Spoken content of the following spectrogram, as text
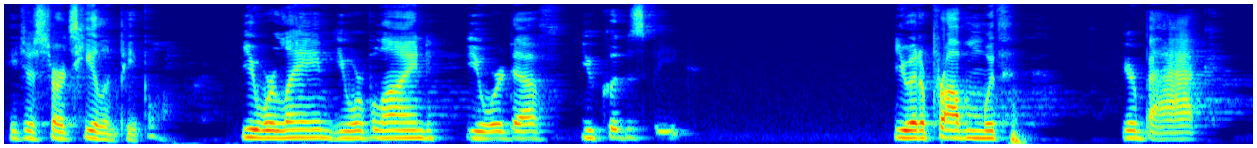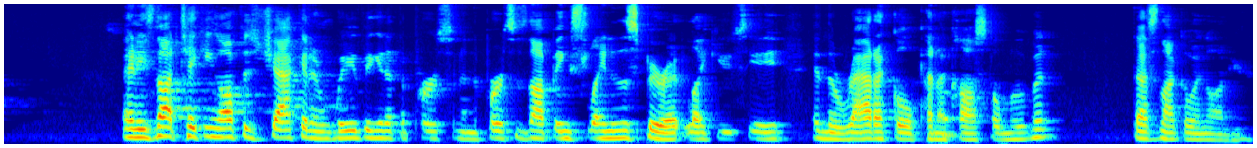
He just starts healing people. You were lame, you were blind, you were deaf, you couldn't speak. You had a problem with your back. And he's not taking off his jacket and waving it at the person, and the person's not being slain in the spirit like you see in the radical Pentecostal movement. That's not going on here.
